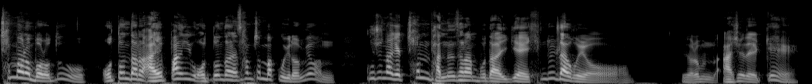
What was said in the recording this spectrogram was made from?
천만 원 벌어도 어떤 달은 아예 빵이고 어떤 달은 삼천 받고 이러면 꾸준하게 천 받는 사람보다 이게 힘들다고요. 그래서 여러분 아셔야 될 게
